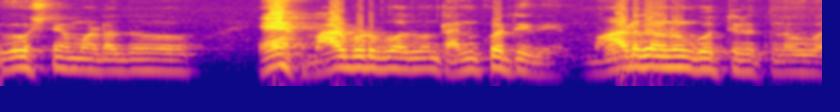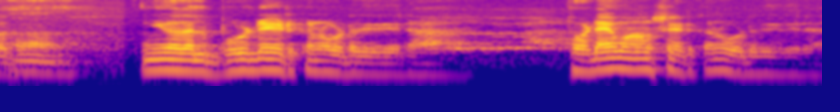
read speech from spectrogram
ಯೋಚನೆ ಮಾಡೋದು ಏ ಮಾಡಿಬಿಡ್ಬೋದು ಅಂತ ಅನ್ಕೋತೀವಿ. ಮಾಡಿದವನು ಗೊತ್ತಿರುತ್ತೆ ನೋವು ಅದು. ನೀವು ಅದ್ರಲ್ಲಿ ಬುರ್ಡೆ ಇಟ್ಕೊಂಡು ಹೊಡೆದಿದ್ದೀರಾ ತೊಡೆ ಮಾಂಸ ಇಟ್ಕೊಂಡು ಹೊಡೆದಿದ್ದೀರಾ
